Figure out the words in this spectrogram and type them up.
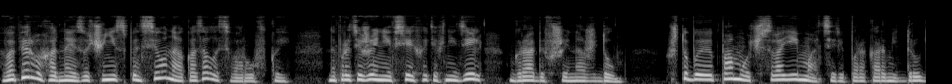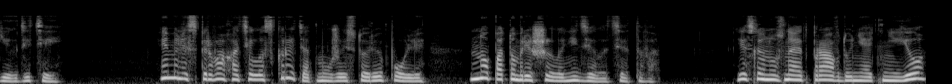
Во-первых, одна из учениц пансиона оказалась воровкой, на протяжении всех этих недель грабившей наш дом, чтобы помочь своей матери прокормить других детей. Эмили сперва хотела скрыть от мужа историю Полли, но потом решила не делать этого. Если он узнает правду не от нее,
